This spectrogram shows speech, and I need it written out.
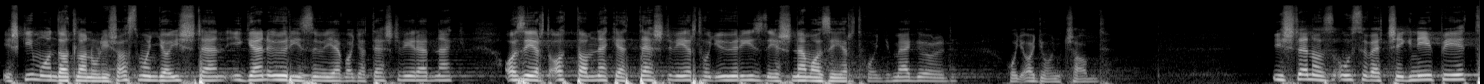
És kimondatlanul is azt mondja Isten, igen, őrizője vagy a testvérednek, azért adtam neked testvért, hogy őrizd, és nem azért, hogy megöld, hogy agyoncsapd. Isten az Ószövetség népét,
